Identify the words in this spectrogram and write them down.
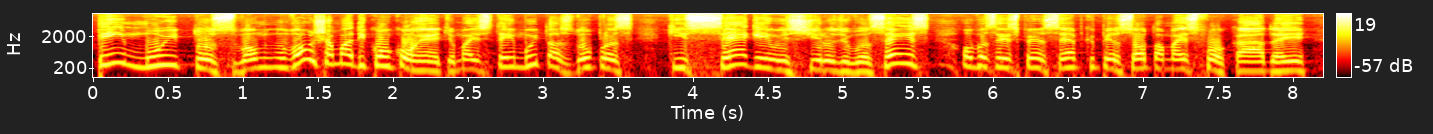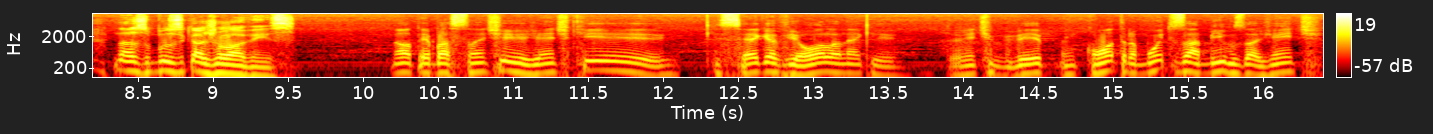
tem muitos, vamos, não vamos chamar de concorrente, mas tem muitas duplas que seguem o estilo de vocês? Ou vocês percebem que o pessoal está mais focado aí nas músicas jovens? Não, tem bastante gente que, que segue a viola, né? Que a gente vê, encontra muitos amigos da gente,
